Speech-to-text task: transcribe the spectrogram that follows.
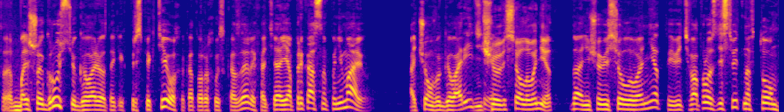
с большой грустью говорю о таких перспективах, о которых вы сказали, хотя я прекрасно понимаю, о чем вы говорите. Ничего веселого нет. Да, ничего веселого нет. И ведь вопрос действительно в том,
